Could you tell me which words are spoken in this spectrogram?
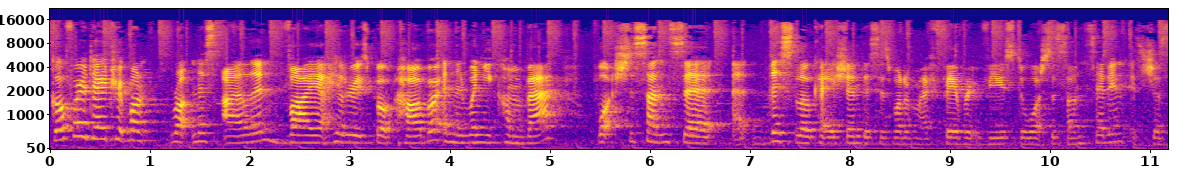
go for a day trip on Rottnest Island via Hillary's Boat Harbour and then when you come back watch the sunset at this location. This is one of my favorite views to watch the sunset in. It's just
